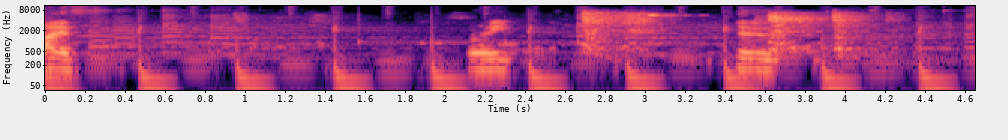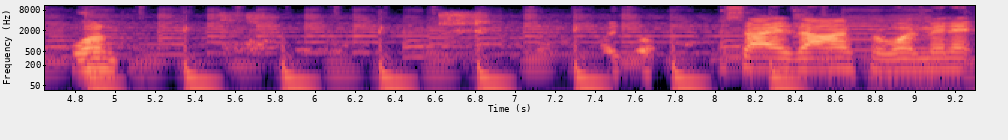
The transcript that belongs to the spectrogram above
Five. Three. Two. One. Josiah on for one minute.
